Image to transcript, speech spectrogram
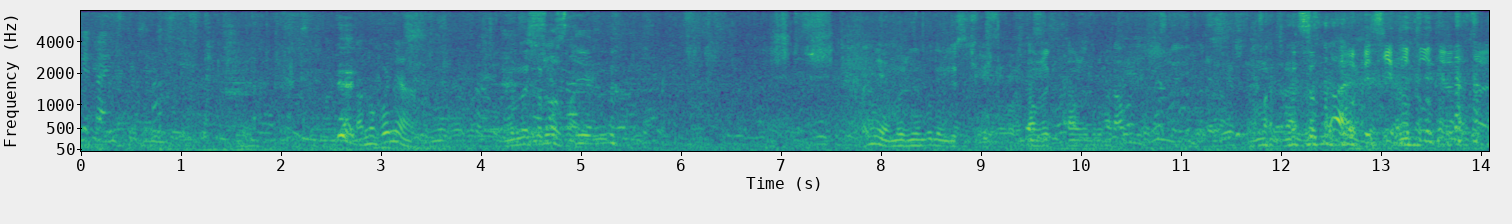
китайські друзі. Да ну понятно. Ну, мы все равно знаем. Да не, мы же не будем лисичку называть. Там же, там же другая. Конечно, мы, мы це знаємо. Офіційно тут, я не знаю.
